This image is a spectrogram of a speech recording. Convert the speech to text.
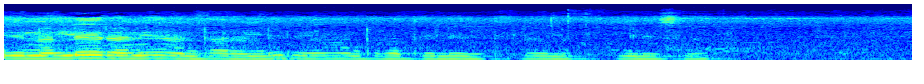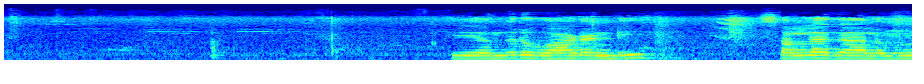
ఇది నల్లేరు అని అంటారండి. ఏమంటారో తెలియదు తెలుగులో ఇంగ్లీష్లో. ఇది అందరూ వాడండి. చల్లగాలము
